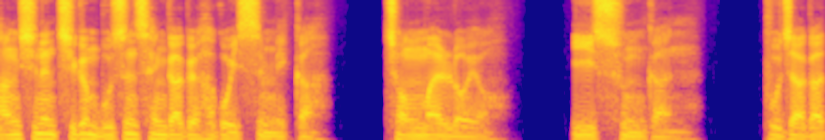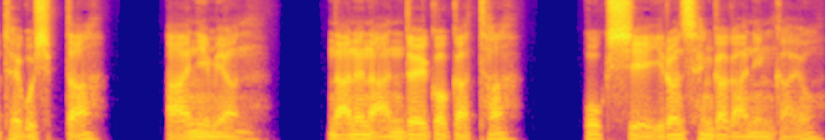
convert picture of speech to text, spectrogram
당신은 지금 무슨 생각을 하고 있습니까? 정말로요. 이 순간, 부자가 되고 싶다? 아니면, 나는 안 될 것 같아? 혹시 이런 생각 아닌가요?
